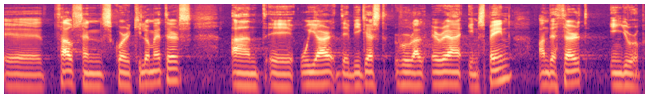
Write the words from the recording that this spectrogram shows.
uh, square kilometers, and uh, we are the biggest rural area in Spain and the third in Europe.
